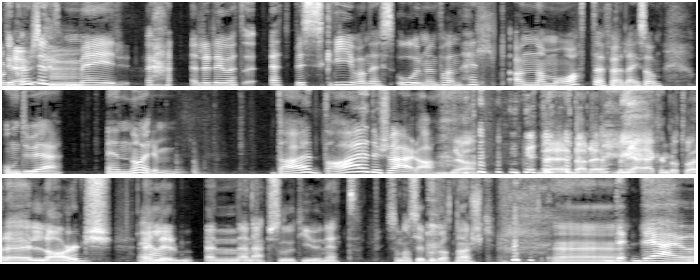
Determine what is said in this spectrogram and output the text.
Ok. Det er kanskje et Mm. mer Eller det er jo et, et beskrivende ord, men på en helt annen måte, føler jeg. Sånn om du er enorm, da, da er du svær, da. Ja, det, det er det. Men jeg, jeg kan godt være large, Ja. eller en, en absolute unit, som man sier på godt norsk. Uh, det, det er jo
